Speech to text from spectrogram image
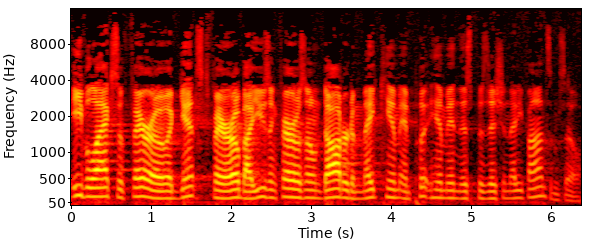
evil acts of Pharaoh against Pharaoh by using Pharaoh's own daughter to make him and put him in this position that he finds himself.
